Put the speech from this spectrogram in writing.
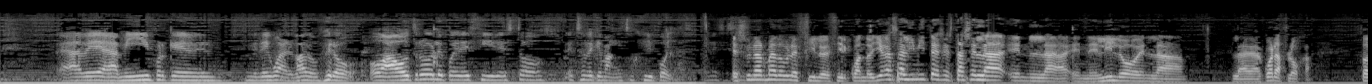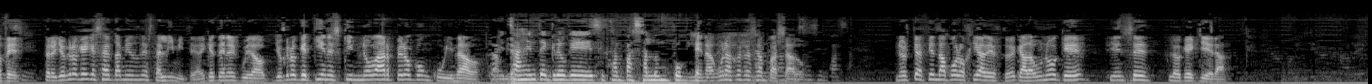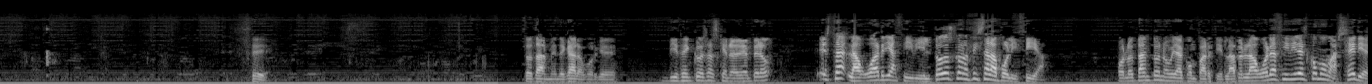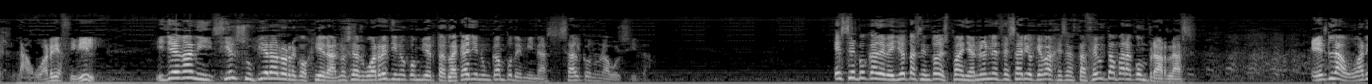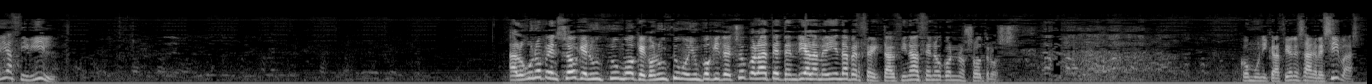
a ver, a mí porque me da igual, vado, pero o a otro le puede decir esto, esto de que van, estos gilipollas. Es un arma de doble filo, es decir, cuando llegas a límites estás en la, en la, en el hilo, en la, la cuerda floja. Entonces, Sí. pero yo creo que hay que saber también dónde está el límite, hay que tener cuidado. Yo creo que tienes que innovar, pero con cuidado también. Esta gente creo que se están pasando un poquito. En algunas cosas se han pasado. se. No estoy haciendo apología de esto, ¿eh? cada uno que piense lo que quiera. Sí. Totalmente, claro, porque dicen cosas que no deben. Pero esta, la Guardia Civil. Todos conocéis a la policía. Por lo tanto, no voy a compartirla. Pero la Guardia Civil es como más seria. Es la Guardia Civil. Y llegan y si él supiera lo recogiera. No seas guarrete y no conviertas la calle en un campo de minas. Sal con una bolsita. Es época de bellotas en toda España. No es necesario que bajes hasta Ceuta para comprarlas. Es la Guardia Civil. Alguno pensó que en un zumo, que con un zumo y un poquito de chocolate tendría la merienda perfecta. Al final cenó con nosotros. Comunicaciones agresivas.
